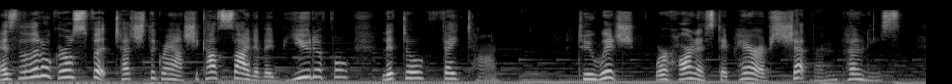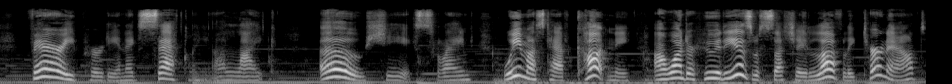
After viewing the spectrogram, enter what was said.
As the little girl's foot touched the ground, she caught sight of a beautiful little phaeton, to which were harnessed a pair of Shetland ponies, very pretty and exactly alike. Oh, she exclaimed, we must have company. I wonder who it is with such a lovely turnout.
